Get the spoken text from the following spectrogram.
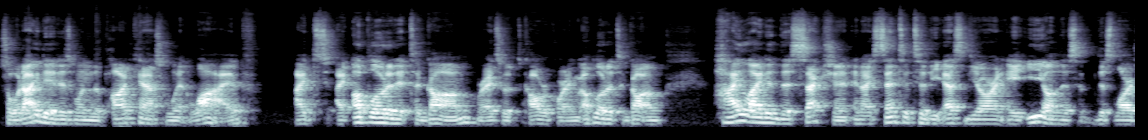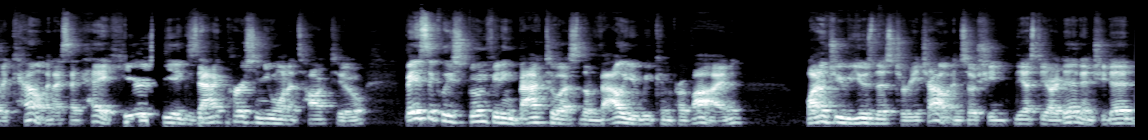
so what I did is when the podcast went live, I, t- I uploaded it to Gong, right? So it's call recording, uploaded it to Gong, highlighted this section, and I sent it to the SDR and AE on this this large account. And I said, hey, here's the exact person you want to talk to, basically spoon feeding back to us the value we can provide. Why don't you use this to reach out? And so she, the SDR did, and she did.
